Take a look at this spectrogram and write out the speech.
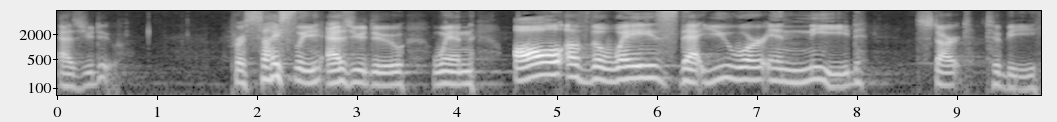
as you do. Precisely as you do when all of the ways that you were in need start to be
